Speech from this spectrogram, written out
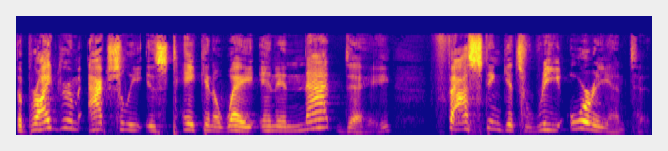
the bridegroom actually is taken away. And in that day, fasting gets reoriented.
